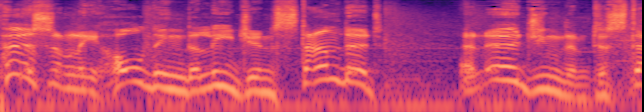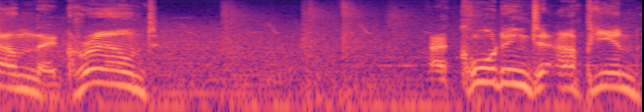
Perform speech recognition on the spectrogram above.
personally holding the legion standard and urging them to stand their ground. According to Appian,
